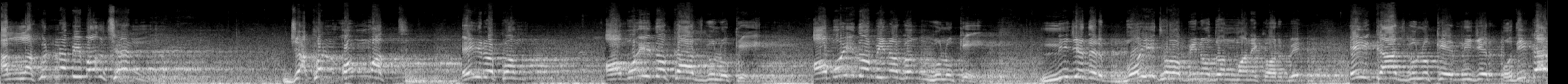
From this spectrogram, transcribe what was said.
আল্লাহনবী বলছেন, যখন ওম্মত এইরকম অবৈধ কাজগুলোকে, অবৈধ বিনোদনগুলোকে নিজেদের বৈধ বিনোদন মনে করবে, এই কাজগুলোকে নিজের অধিকার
